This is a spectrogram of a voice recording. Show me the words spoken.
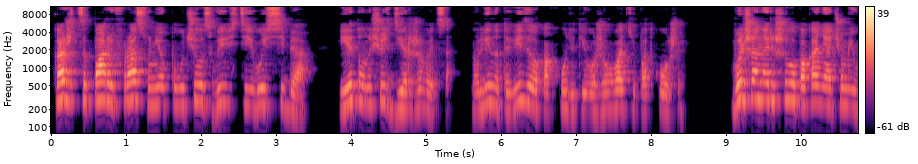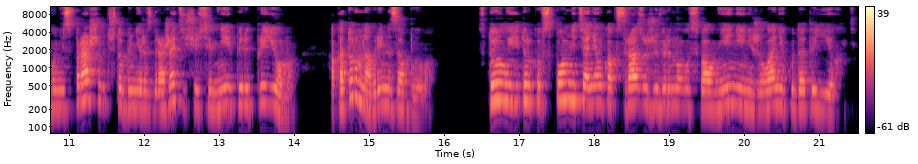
Кажется, парой фраз у нее получилось вывести его из себя, и это он еще сдерживается, но Лина-то видела, как ходят его желваки под кожей. Больше она решила пока ни о чем его не спрашивать, чтобы не раздражать еще сильнее перед приемом, о котором на время забыла. Стоило ей только вспомнить о нем, как сразу же вернулось волнение и нежелание куда-то ехать.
